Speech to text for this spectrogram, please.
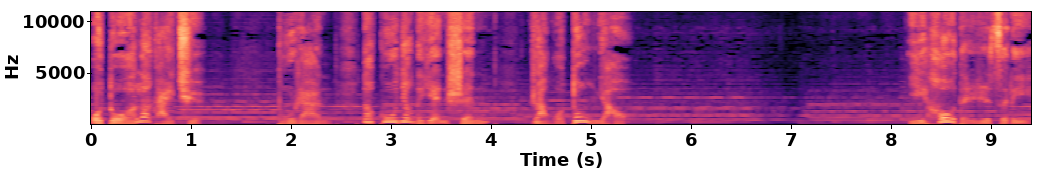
我夺了开去，不然那姑娘的眼神让我动摇。以后的日子里，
